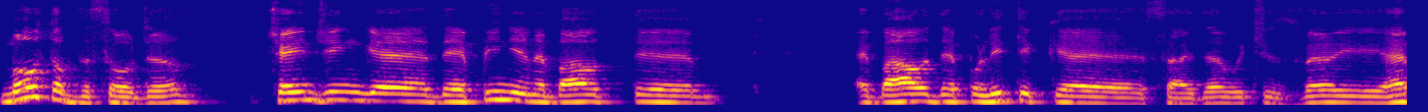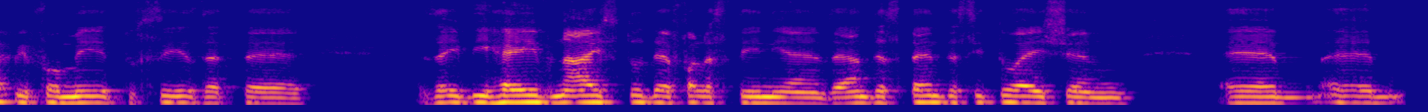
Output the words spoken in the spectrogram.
most of the soldiers changing uh, the opinion about uh, about the political uh, side uh, which is very happy for me to see that uh, they behave nice to the palestinians they understand the situation um, um,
